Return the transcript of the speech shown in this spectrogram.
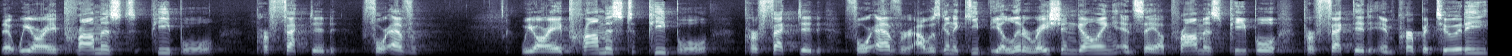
that we are a promised people perfected forever. We are a promised people perfected forever. I was going to keep the alliteration going and say a promised people perfected in perpetuity,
